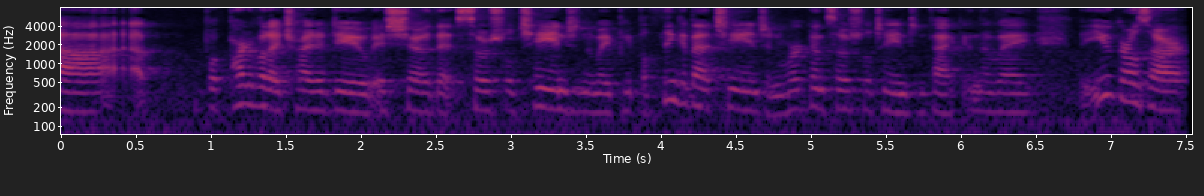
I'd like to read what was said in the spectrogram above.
but uh, but part of what I try to do is show that social change and the way people think about change and work on social change, in fact, in the way that you girls are,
